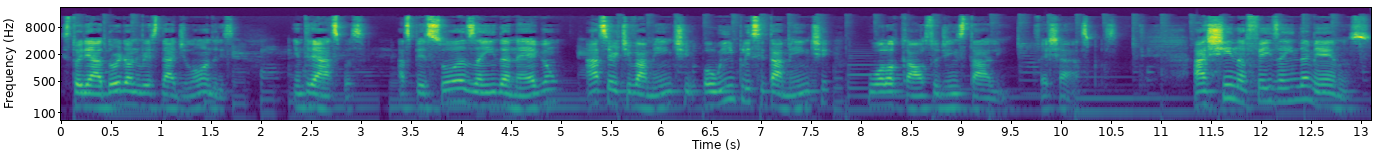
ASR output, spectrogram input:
historiador da Universidade de Londres, entre aspas, as pessoas ainda negam assertivamente ou implicitamente o Holocausto de Stalin. Fecha aspas. A China fez ainda menos.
